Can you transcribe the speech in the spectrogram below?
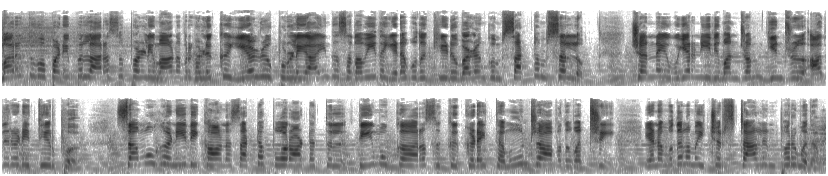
மருத்துவ படிப்பில் அரசு பள்ளி மாணவர்களுக்கு ஏழு புள்ளி ஐந்து சதவீத இடஒதுக்கீடு வழங்கும் சட்டம் செல்லும். சென்னை உயர்நீதிமன்றம் இன்று அதிரடி தீர்ப்பு. சமூக நீதிக்கான சட்ட போராட்டத்தில் திமுக அரசுக்கு கிடைத்த மூன்றாவது வெற்றி என முதலமைச்சர் ஸ்டாலின் பெருமிதம்.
